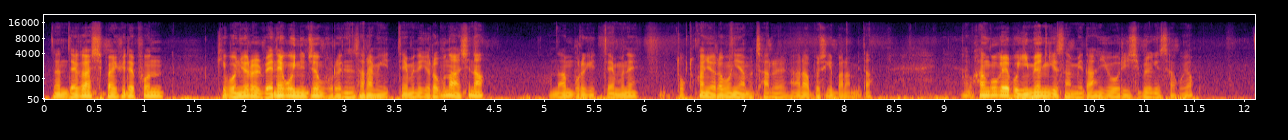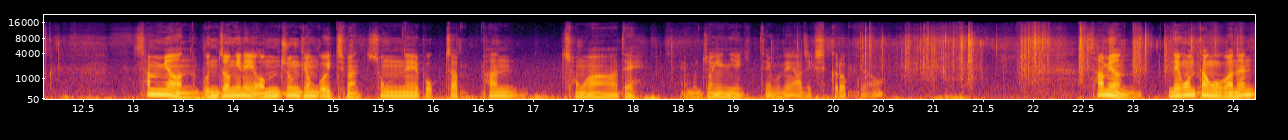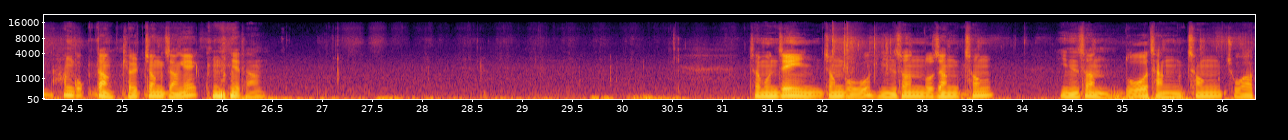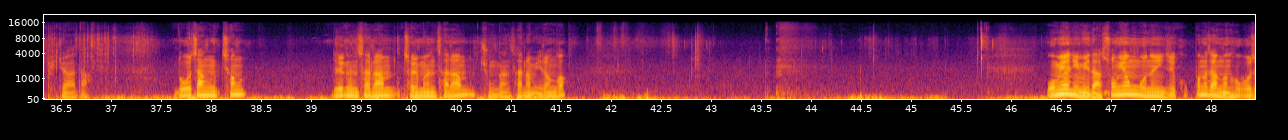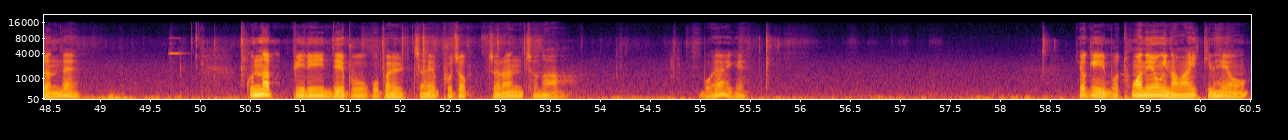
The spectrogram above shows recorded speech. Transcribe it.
난 내가 시발 휴대폰 기본료를 왜 내고 있는지 모르는 사람이기 때문에 여러분 아시나? 난 모르기 때문에 똑똑한 여러분이 한번 잘 알아보시기 바랍니다. 한국일보 이면 기사입니다. 6월 20일 기사고요. 3면 문정인의 엄중 경고 있지만 속내 복잡한 청와대 네, 문정인이기 때문에 아직 시끄럽고요. 4면 냉온탕 오가는 한국당 결정장애 국민의당 자 문재인 정부 인선 노장청 인선 노장청 조합 필요하다. 노장청? 늙은 사람 젊은 사람 중간 사람 이런거? 오면입니다. 송영무는 이제 국방장관 후보자인데 군납비리 내부 고발자의 부적절한 전화. 뭐야 이게? 여기 뭐 통화 내용이 나와 있긴 해요.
